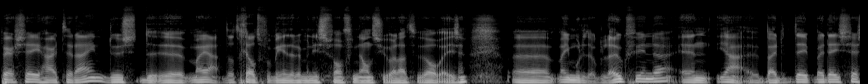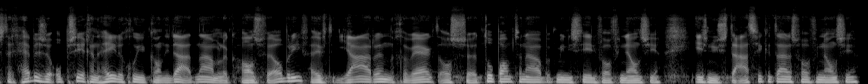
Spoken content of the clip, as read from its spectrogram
per se haar terrein. Dus de, eh, maar ja, dat geldt voor meerdere ministers van Financiën, laten we wel wezen. Eh, maar je moet het ook leuk vinden. En ja, bij, de, bij D60 hebben ze op zich een hele goede kandidaat, namelijk Hans Velbrief. Heeft jaren gewerkt als eh, topambtenaar op het ministerie van Financiën. Is nu staatssecretaris van Financiën.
